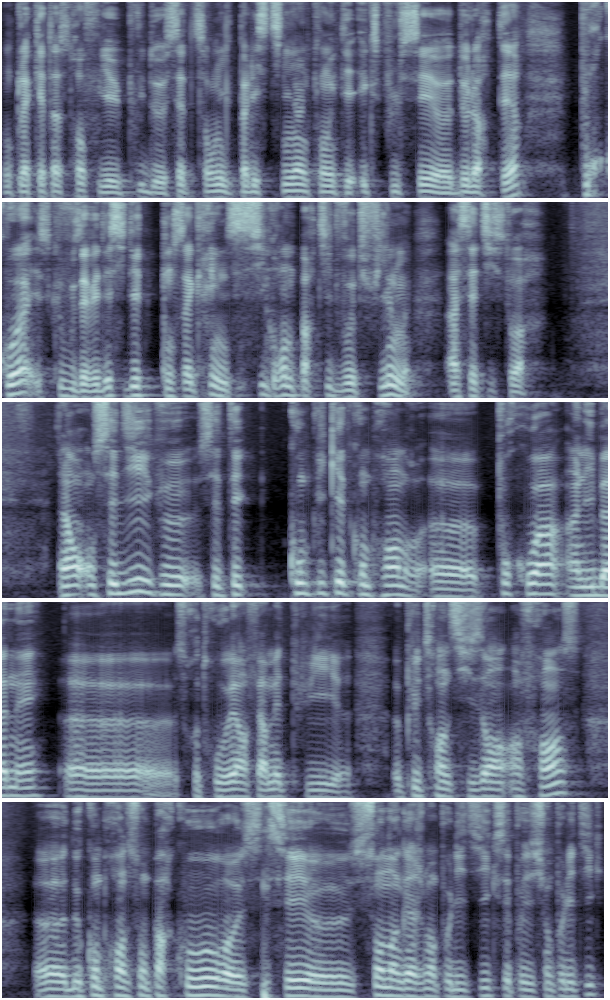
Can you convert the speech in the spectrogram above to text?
donc la catastrophe où il y a eu plus de 700 000 Palestiniens qui ont été expulsés euh, de leur terre. Pourquoi est-ce que vous avez décidé de consacrer une si grande partie de votre film à cette histoire? Alors, on s'est dit que c'était compliqué de comprendre euh, pourquoi un Libanais euh, se retrouvait enfermé depuis plus de 36 ans en France. Euh, de comprendre son parcours, euh, c'est euh, son engagement politique, ses positions politiques,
